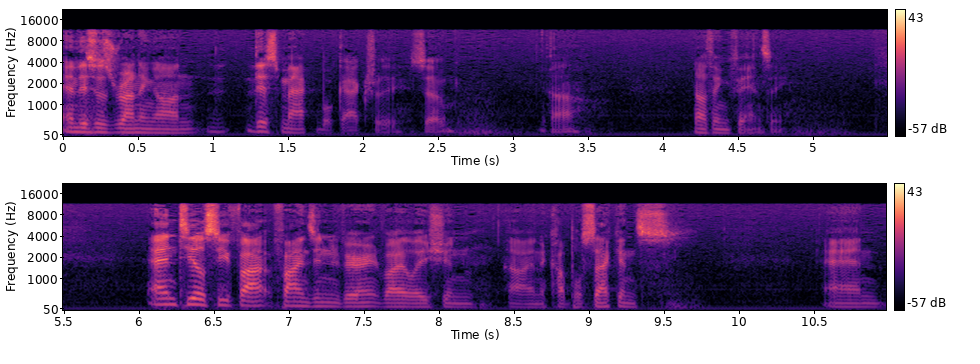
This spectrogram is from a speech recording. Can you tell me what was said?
and this is running on this MacBook actually, so uh, nothing fancy. And TLC fi finds an invariant violation uh, in a couple seconds, and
